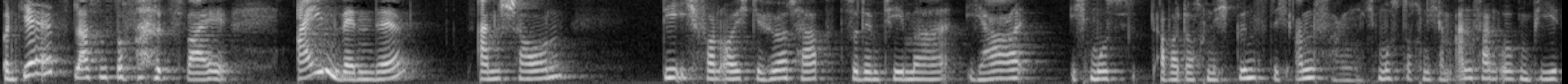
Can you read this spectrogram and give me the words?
Und jetzt lass uns noch mal zwei Einwände anschauen, die ich von euch gehört habe zu dem Thema, ja, ich muss aber doch nicht günstig anfangen. Ich muss doch nicht am Anfang irgendwie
